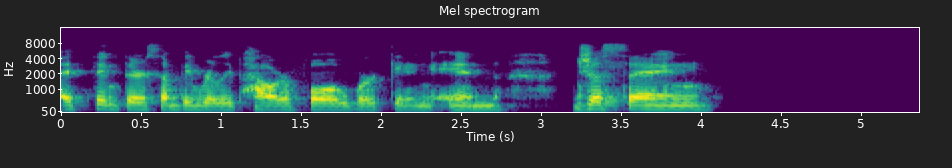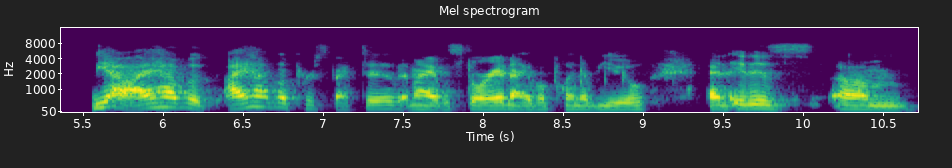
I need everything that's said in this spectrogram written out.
I think there's something really powerful working in just saying yeah, I have a I have a perspective and I have a story and I have a point of view and it is um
